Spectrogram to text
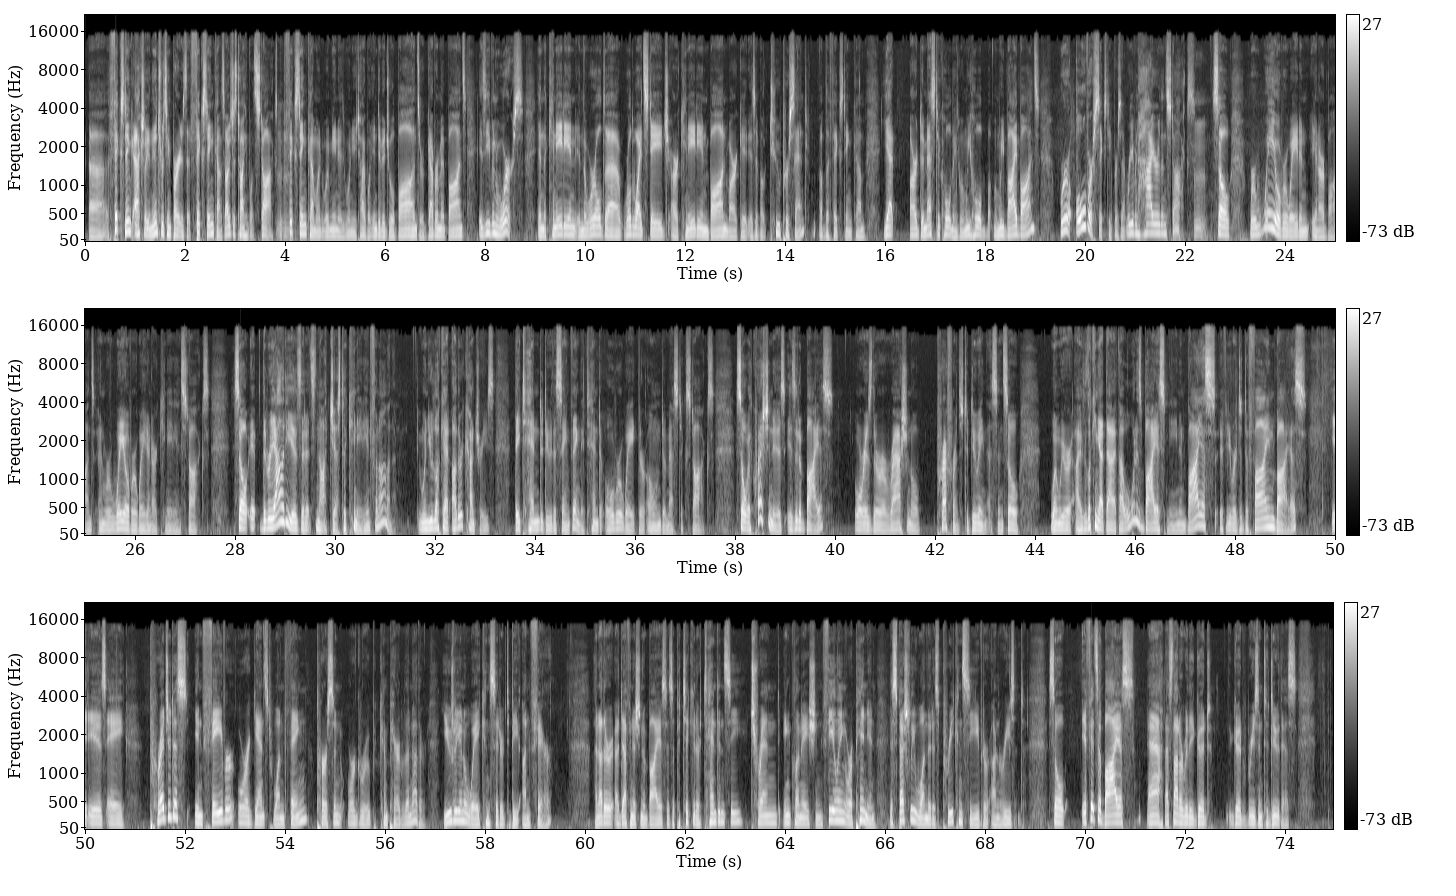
uh, fixed income, actually, and the interesting part is that fixed income. So I was just talking about stocks, but mm-hmm. fixed income, what we mean is when you talk about individual bonds or government bonds, is even worse. In the Canadian, in the world uh, worldwide stage, our Canadian bond market is about two percent of the fixed income. Yet our domestic holdings, when we hold, when we buy bonds, we're over 60%. We're even higher than stocks. Mm. So we're way overweight in, in our bonds and we're way overweight in our Canadian stocks. So it, the reality is that it's not just a Canadian phenomenon. When you look at other countries, they tend to do the same thing. They tend to overweight their own domestic stocks. So the question is is it a bias or is there a rational preference to doing this? And so when we were I was looking at that, I thought, well, what does bias mean? And bias, if you were to define bias, it is a prejudice in favor or against one thing, person, or group compared with another, usually in a way considered to be unfair. Another definition of bias is a particular tendency, trend, inclination, feeling, or opinion, especially one that is preconceived or unreasoned. So if it's a bias, ah, that's not a really good good reason to do this.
